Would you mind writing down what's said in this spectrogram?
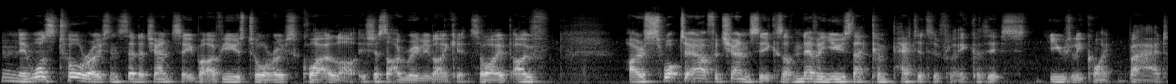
Hmm. It was Tauros instead of Chansey, but I've used Tauros quite a lot. It's just that I really like it, so I, I've I swapped it out for Chansey because I've never used that competitively because it's usually quite bad.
